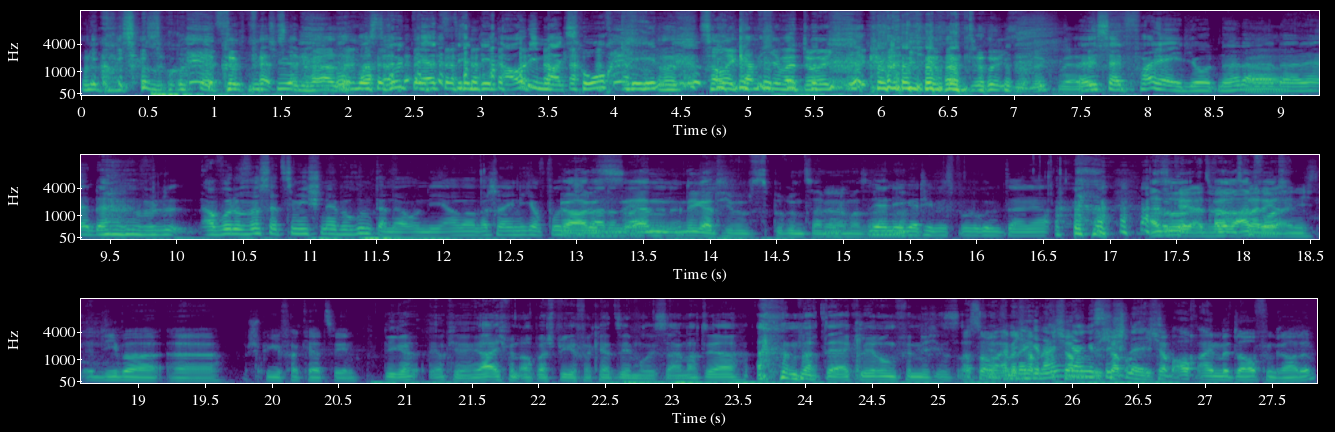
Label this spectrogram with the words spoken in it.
und du kommst so rückwärts, durch die Rückwärts Tür in und musst rückwärts den, den Audimax hochgehen. Sorry, kann ich immer durch. Kann ich immer durch, so rückwärts. bist halt voll der Idiot, ne? Ja. aber du wirst ja ziemlich schnell berühmt an der Uni, aber wahrscheinlich nicht auf positive Ja, das ist eher ein Ne? negatives Berühmtsein, würde ich mal Sehr sagen. ne? negatives Berühmtsein, ja. Also, okay, also wir uns beide geeinigt, lieber äh, spiegelverkehrt sehen. Okay, ja, ich bin auch bei Spiegelverkehrt sehen, muss ich sagen. Nach der, nach der Erklärung finde ich, ist es Achso, einen, der ich habe ich hab, Gedankengang ist ich nicht hab, schlecht. ich hab auch einen mitlaufen gerade.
